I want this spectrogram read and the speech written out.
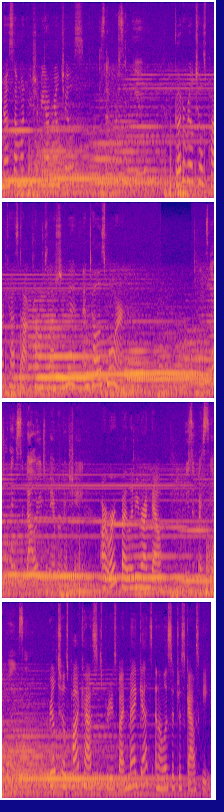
know someone who should be on Real Chills? Is that person you? Go to realchillspodcast.com slash submit and tell us more. Special thanks to Valerie Jamamber McShane. Artwork by Libby Rindell. Music by Sam Williamson. Real Chills Podcast is produced by Meg Goetz and Alyssa Truskowski.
